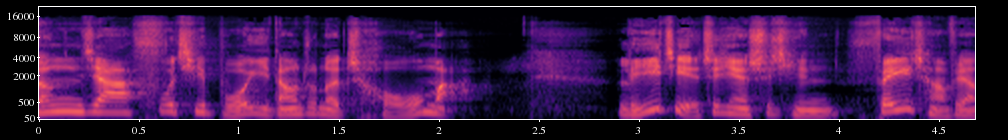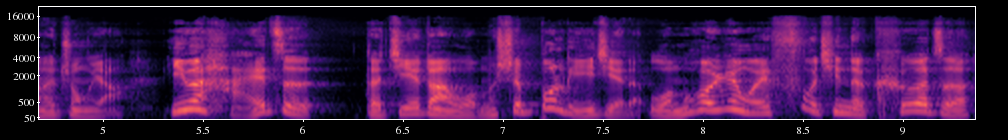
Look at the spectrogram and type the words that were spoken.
增加夫妻博弈当中的筹码，理解这件事情非常非常的重要。因为孩子的阶段，我们是不理解的，我们会认为父亲的苛责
